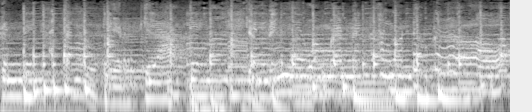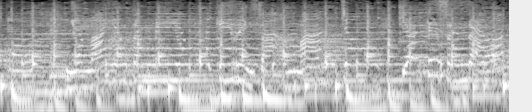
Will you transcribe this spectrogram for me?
gending cengkir kiating gending wong menek ngunduk kelopo nyong layang temiyung kiring sak mancung kiake sendalono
